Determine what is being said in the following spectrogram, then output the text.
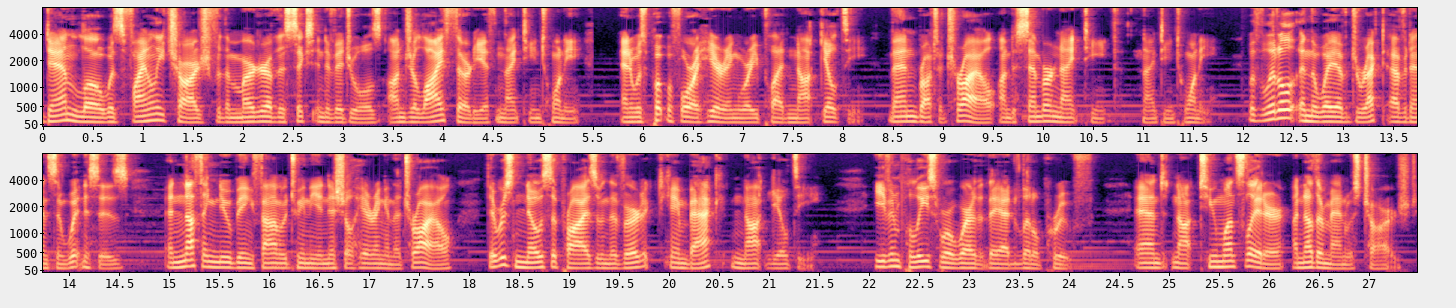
Dan Lowe was finally charged for the murder of the six individuals on July 30th, 1920, and was put before a hearing where he pled not guilty, then brought to trial on December 19th, 1920. With little in the way of direct evidence and witnesses, and nothing new being found between the initial hearing and the trial, there was no surprise when the verdict came back not guilty. Even police were aware that they had little proof. And not two months later, another man was charged.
